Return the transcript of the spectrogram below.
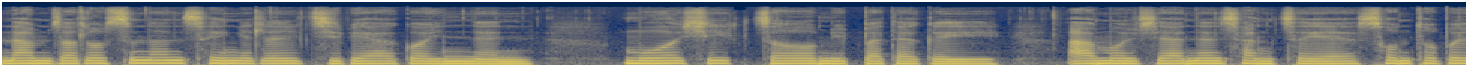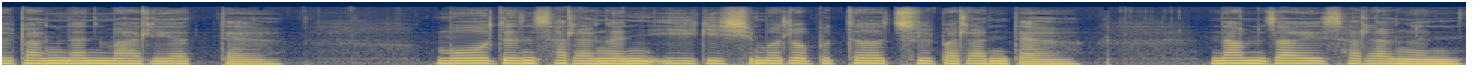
남자로서는 생애를 지배하고 있는 무엇이 저 밑바닥의 아물지 않은 상처에 손톱을 박는 말이었다. 모든 사랑은 이기심으로부터 출발한다. 남자의 사랑은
